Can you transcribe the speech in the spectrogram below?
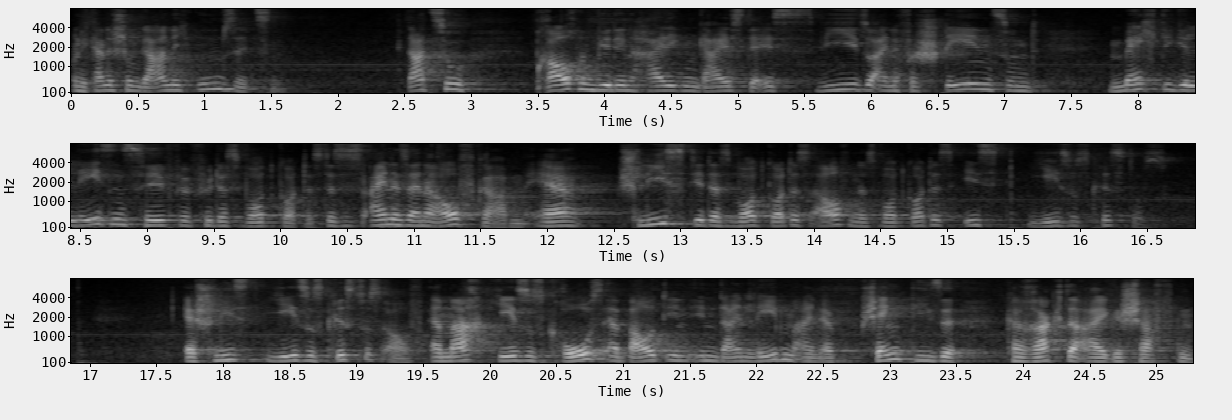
und ich kann es schon gar nicht umsetzen. Dazu brauchen wir den Heiligen Geist, der ist wie so eine Verstehens- und mächtige Lesenshilfe für das Wort Gottes. Das ist eine seiner Aufgaben. Er schließt dir das Wort Gottes auf und das Wort Gottes ist Jesus Christus. Er schließt Jesus Christus auf. Er macht Jesus groß, er baut ihn in dein Leben ein. Er schenkt diese Charaktereigenschaften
